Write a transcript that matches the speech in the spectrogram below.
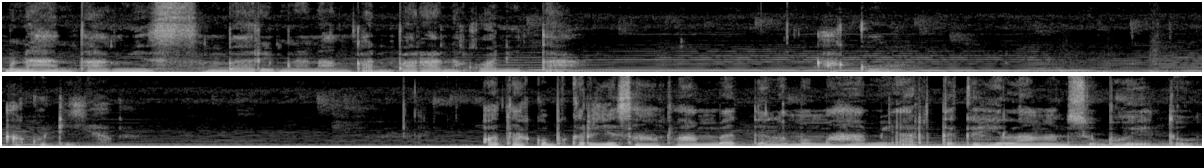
menahan tangis sembari menenangkan para anak wanita. Aku, aku diam. Otakku bekerja sangat lambat dalam memahami arti kehilangan subuh itu.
